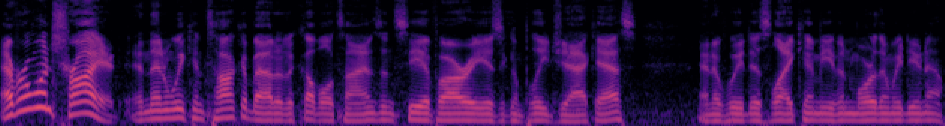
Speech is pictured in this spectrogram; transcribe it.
Everyone try it, and then we can talk about it a couple of times and see if Ari is a complete jackass and if we dislike him even more than we do now.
